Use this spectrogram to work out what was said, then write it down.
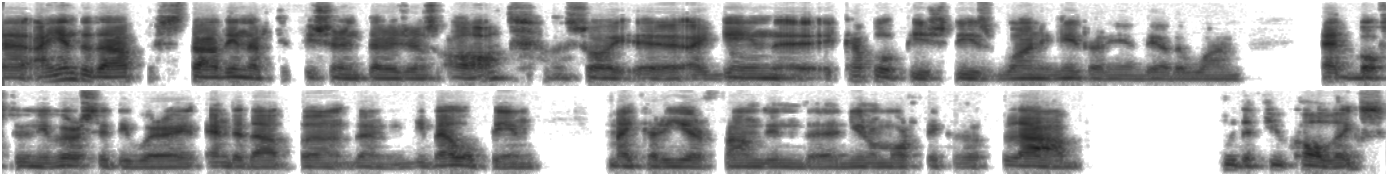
Uh, I ended up studying artificial intelligence a lot, so I, uh, I gained a couple of PhDs, one in Italy and the other one at Boston University, where I ended up uh, then developing my career founding the Neuromorphic Lab with a few colleagues.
